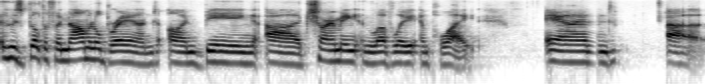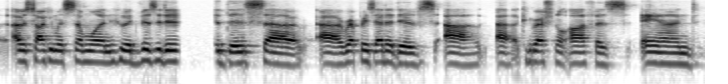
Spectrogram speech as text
who's built a phenomenal brand on being uh, charming and lovely and polite. And uh, I was talking with someone who had visited this uh, uh, representative's congressional office, and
